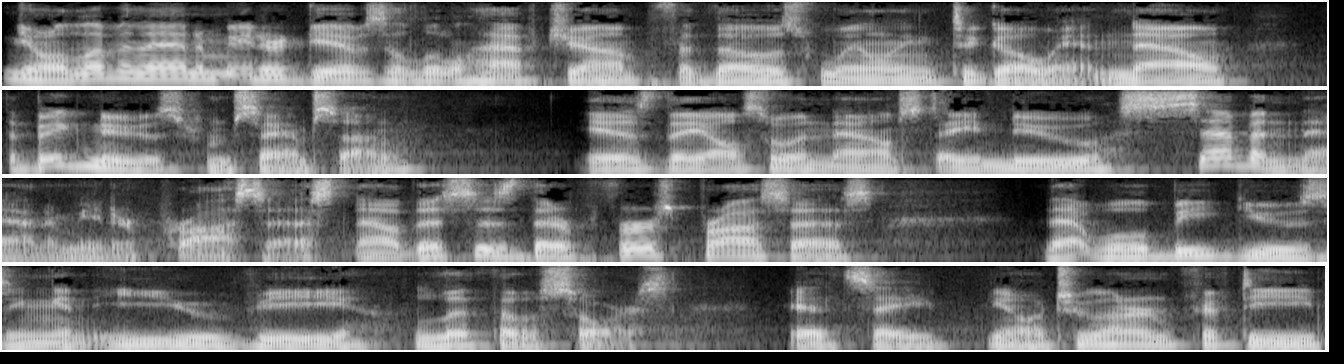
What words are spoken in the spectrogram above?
you know, 11 nanometer gives a little half jump for those willing to go in. Now, the big news from Samsung is they also announced a new 7 nanometer process. Now, this is their first process that will be using an EUV litho source. It's a, you know, 250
